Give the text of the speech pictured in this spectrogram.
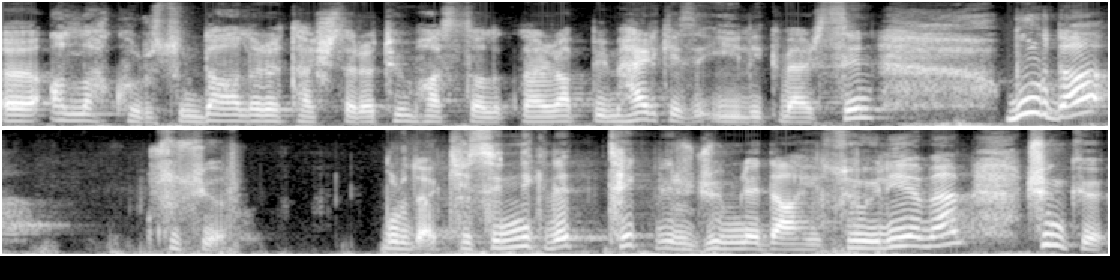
Ee, Allah korusun dağlara taşlara tüm hastalıklar Rabbim herkese iyilik versin. Burada susuyorum. Burada kesinlikle tek bir cümle dahi söyleyemem. Çünkü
